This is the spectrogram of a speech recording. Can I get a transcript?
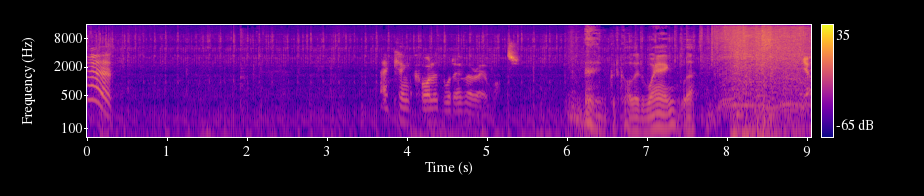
Eh. I can call it whatever I want. you could call it Wang. Yep.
